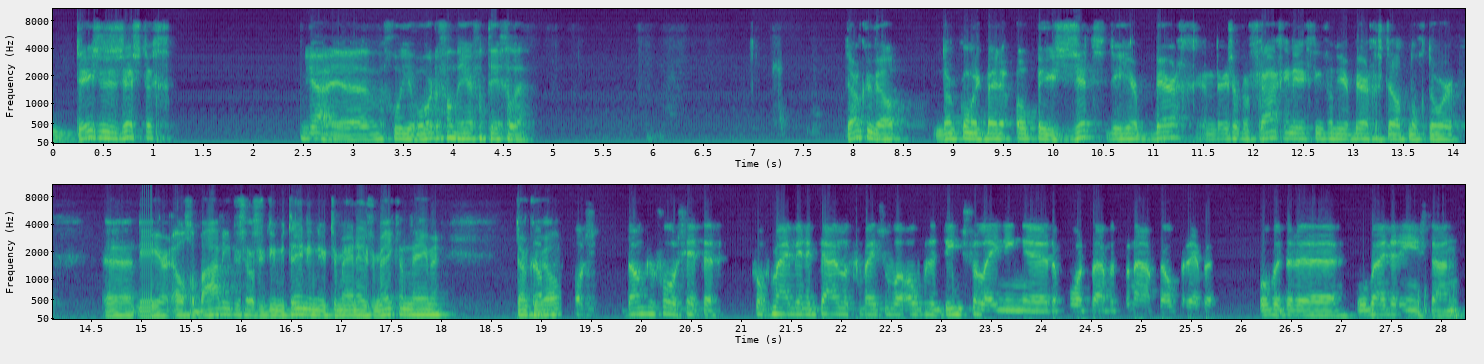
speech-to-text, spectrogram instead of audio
D66. Ja, uh, goede woorden van de heer Van Tichelen. Dank u wel. Dan kom ik bij de OPZ, de heer Berg. En er is ook een vraag in de richting van de heer Berg gesteld nog door uh, de heer Elgebali. Dus als u die meteen in uw termijn even mee kan nemen. Dank u wel. Dank u voorzitter. Volgens mij ben ik duidelijk geweest hoe we over de dienstverlening eh, rapport waar we het vanavond over hebben. Hoe, we er, eh, hoe wij erin staan.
